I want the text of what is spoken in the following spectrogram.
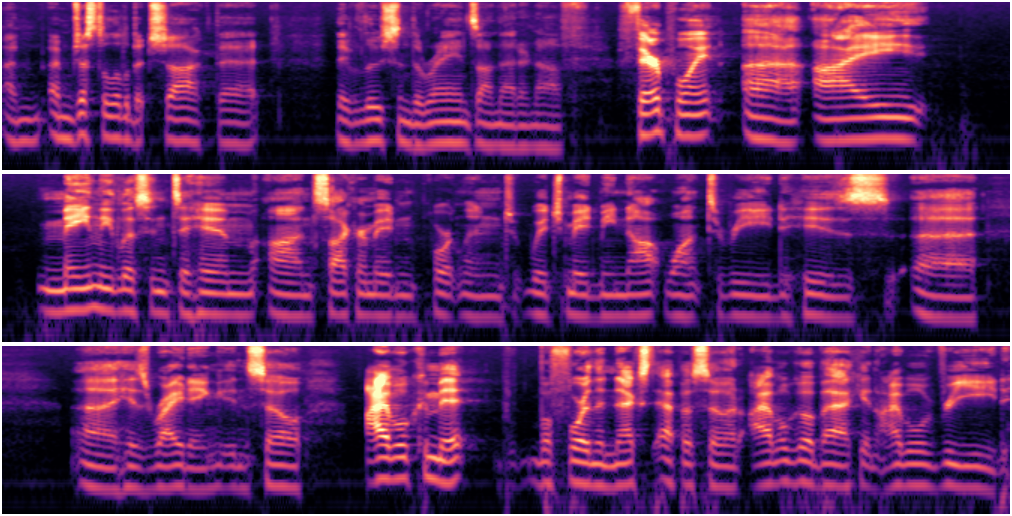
I'm I'm just a little bit shocked that they've loosened the reins on that enough. Fair point. Uh, I mainly listened to him on Soccer Made in Portland, which made me not want to read his uh, uh, his writing, and so I will commit before the next episode. I will go back and I will read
